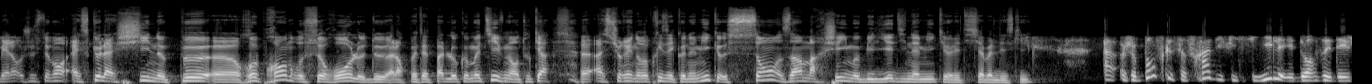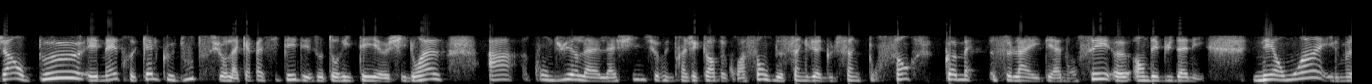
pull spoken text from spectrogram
Mais alors justement, est-ce que la Chine peut euh, reprendre ce rôle de, alors peut-être pas de locomotive, mais en tout cas assurer une reprise économique sans un marché immobilier dynamique, Laetitia Baldeschi? Je pense que ce sera difficile et d'ores et déjà, on peut émettre quelques doutes sur la capacité des autorités euh, chinoises à conduire la, Chine sur une trajectoire de croissance de 5,5% comme cela a été annoncé euh, en début d'année. Néanmoins, il me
